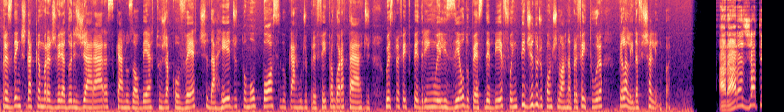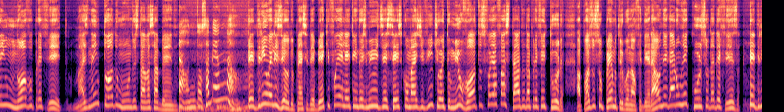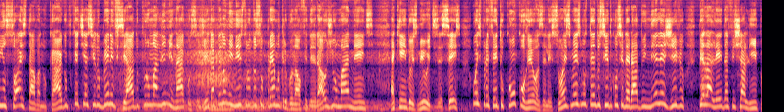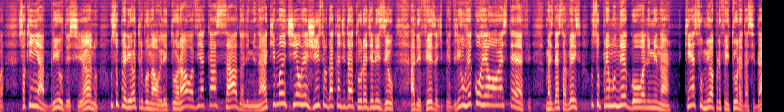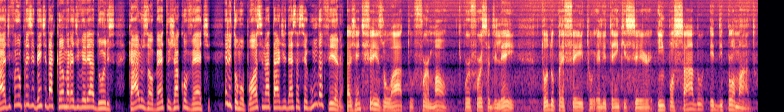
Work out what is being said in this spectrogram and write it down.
O presidente da Câmara de Vereadores de Araras, Carlos Alberto Jacovetti, da Rede, tomou posse do cargo de prefeito agora à tarde. O ex-prefeito Pedrinho Eliseu, do PSDB, foi impedido de continuar na prefeitura pela lei da ficha limpa. Araras já tem um novo prefeito, mas nem todo mundo estava sabendo. Não, não estou sabendo, não. Pedrinho Eliseu, do PSDB, que foi eleito em 2016 com mais de 28 mil votos, foi afastado da prefeitura, após o Supremo Tribunal Federal negar um recurso da defesa. Pedrinho só estava no cargo porque tinha sido beneficiado por uma liminar concedida pelo ministro do Supremo Tribunal Federal, Gilmar Mendes. É que em 2016, o ex-prefeito concorreu às eleições, mesmo tendo sido considerado inelegível pela lei da ficha limpa. Só que em abril desse ano, o Superior Tribunal Eleitoral havia cassado a liminar que mantinha o registro da candidatura de Eliseu. A defesa de Pedrinho recorreu ao STF, mas dessa vez o Supremo negou a liminar. Quem assumiu a prefeitura da cidade foi o presidente da Câmara de Vereadores, Carlos Alberto Jacovetti. Ele tomou posse na tarde dessa segunda-feira. A gente fez o ato formal, que por força de lei todo prefeito ele tem que ser empossado e diplomado.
